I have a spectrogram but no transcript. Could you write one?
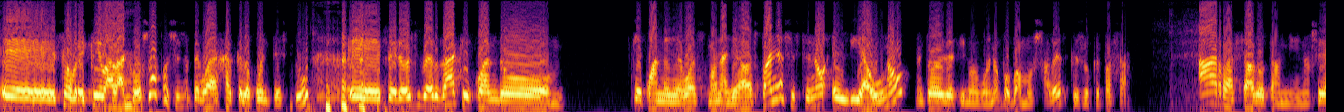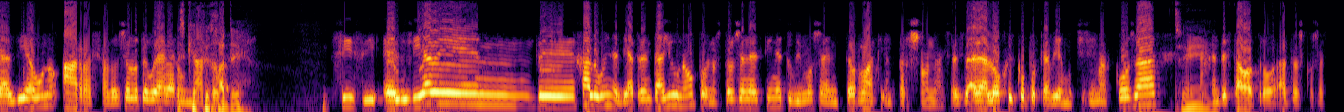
Eh, sobre qué va la cosa, pues eso te voy a dejar que lo cuentes tú. Eh, pero es verdad que cuando que cuando llegó a, bueno, ha llegado a España se estrenó el día 1, entonces decimos, bueno, pues vamos a ver qué es lo que pasa. Ha arrasado también, o sea, el día 1 ha arrasado, solo te voy a dar Es un que dato. fíjate. Sí, sí, el día de, de Halloween, el día 31, pues nosotros en el cine tuvimos en torno a 100 personas. Era lógico porque había muchísimas cosas, Sí. la gente estaba a, otro- a otras cosas.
